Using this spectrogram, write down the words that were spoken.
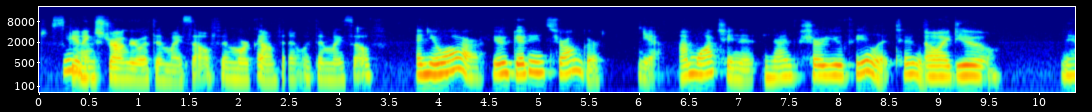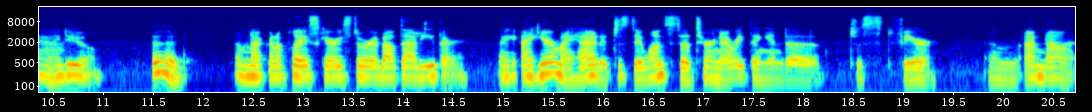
Just Yeah. getting stronger within myself and more confident within myself. And you are. You're getting stronger. Yeah. I'm watching it, and I'm sure you feel it too. Oh, I do. yeah. I do. Good. I'm not going to play a scary story about that either. I, I hear my head. It just, it wants to turn everything into just fear. And I'm not.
